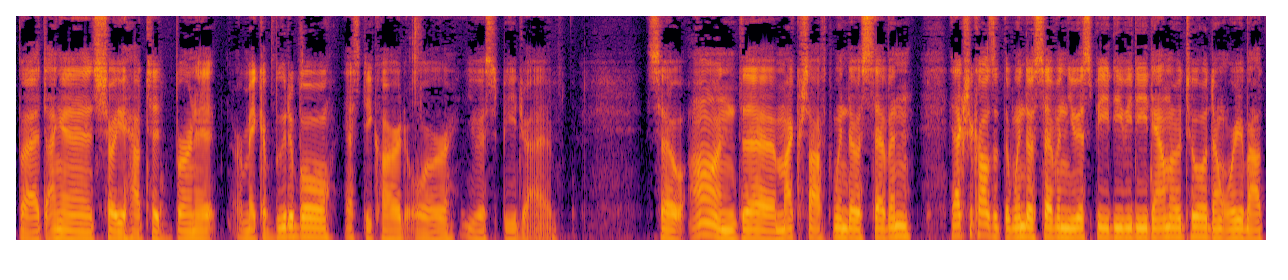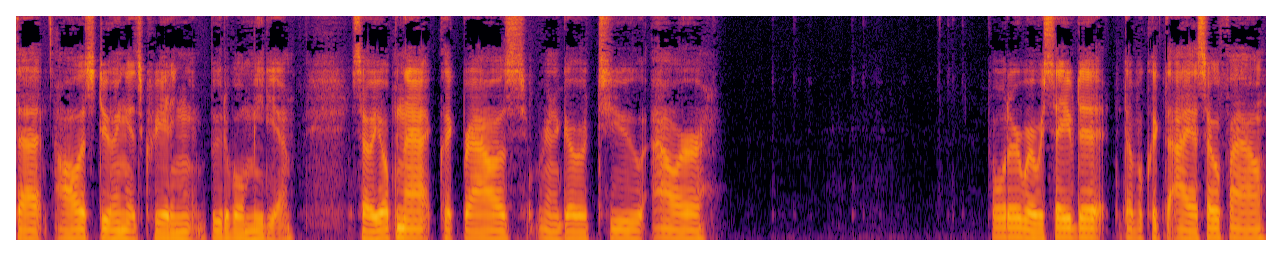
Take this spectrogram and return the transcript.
But I'm going to show you how to burn it or make a bootable SD card or USB drive. So on the Microsoft Windows 7, it actually calls it the Windows 7 USB DVD download tool. Don't worry about that. All it's doing is creating bootable media. So you open that, click browse. We're going to go to our folder where we saved it, double click the ISO file.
